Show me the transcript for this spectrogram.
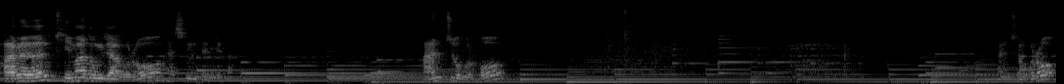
발은 기마 동작으로 하시면 됩니다. 안쪽으로 안쪽으로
